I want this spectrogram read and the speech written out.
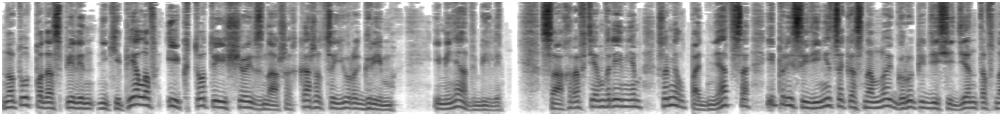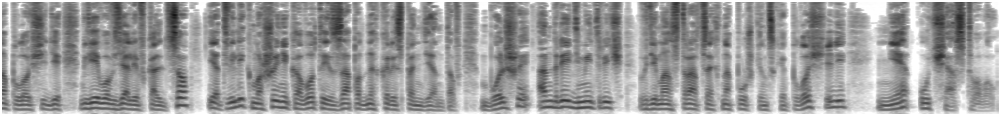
но тут подоспели Никипелов и кто-то еще из наших, кажется, Юра Грим, и меня отбили. Сахаров тем временем сумел подняться и присоединиться к основной группе диссидентов на площади, где его взяли в кольцо и отвели к машине кого-то из западных корреспондентов. Больше Андрей Дмитриевич в демонстрациях на Пушкинской площади не участвовал.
